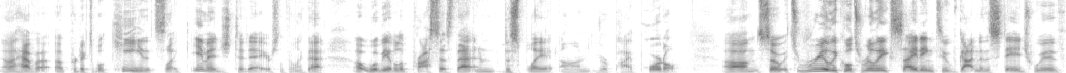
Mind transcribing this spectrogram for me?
uh, have a, a, predictable key that's like image today or something like that, uh, we'll be able to process that and display it on your PyPortal. Um, so it's really cool. It's really exciting to have gotten to the stage with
